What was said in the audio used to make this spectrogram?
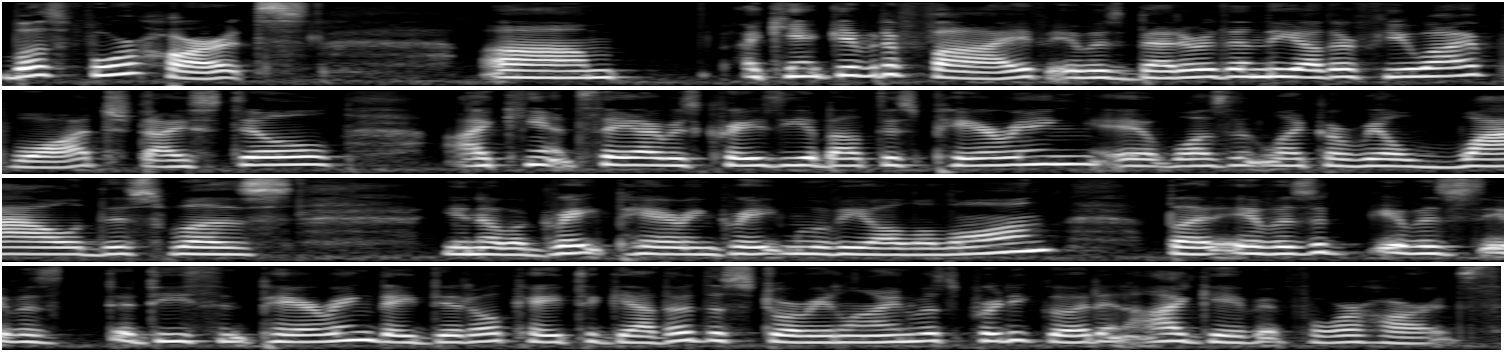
was four hearts. Um, I can't give it a five. It was better than the other few I've watched. I still, I can't say I was crazy about this pairing. It wasn't like a real wow. This was, you know, a great pairing, great movie all along. But it was a, it was, it was a decent pairing. They did okay together. The storyline was pretty good, and I gave it four hearts.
